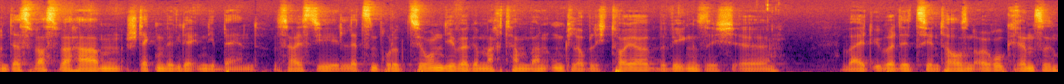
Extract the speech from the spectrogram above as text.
und das, was wir haben, stecken wir wieder in die Band. Das heißt, die letzten Produktionen, die wir gemacht haben, waren unglaublich teuer, bewegen sich äh, weit über die 10.000 Euro Grenze.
